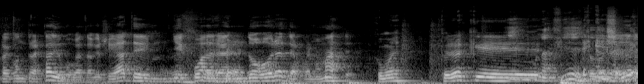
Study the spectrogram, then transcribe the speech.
recontra Escadio, porque hasta que llegaste 10 cuadras en 2 horas te remamaste. ¿Cómo es? Pero es que. Es una fiesta, Es que, yo, fiesta. es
